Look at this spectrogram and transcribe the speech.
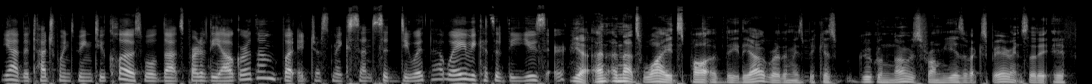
yeah, the touch points being too close. Well, that's part of the algorithm, but it just makes sense to do it that way because of the user. Yeah, and, and that's why it's part of the, the algorithm is because Google knows from years of experience that if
